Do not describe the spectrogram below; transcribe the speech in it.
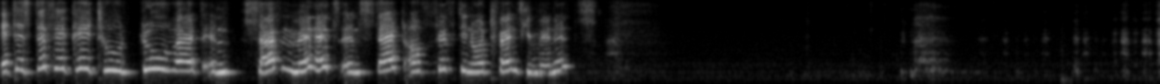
It is difficult to do that in seven minutes instead of 15 or 20 minutes.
